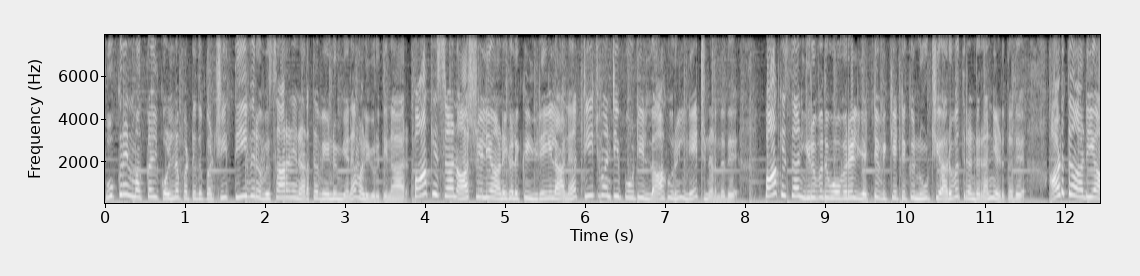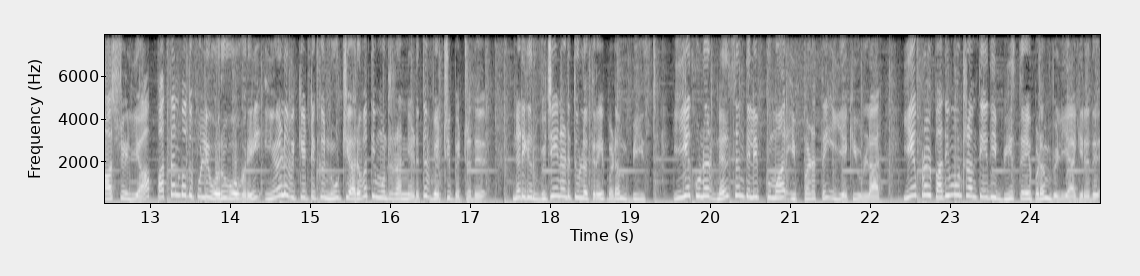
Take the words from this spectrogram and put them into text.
உக்ரைன் மக்கள் கொல்லப்பட்டது பற்றி தீவிர விசாரணை நடத்த வேண்டும் என வலியுறுத்தினார். பாகிஸ்தான் ஆஸ்திரேலியா அணிகளுக்கு இடையிலான டி டுவெண்டி போட்டி லாகூரில் நேற்று நடந்தது. பாகிஸ்தான் இருபது ஓவரில் எட்டு விக்கெட்டுக்கு நூற்றி அறுபத்தி ரெண்டு ரன் எடுத்தது. அடுத்து ஆடிய ஆஸ்திரேலியா பத்தொன்பது புள்ளி ஒரு ஓவரில் ஏழு விக்கெட்டுக்கு நூற்றி அறுபத்தி மூன்று ரன் எடுத்து வெற்றி பெற்றது. நடிகர் விஜய் நடித்துள்ள திரைப்படம் பீஸ்ட் இயக்குனர் நெல்சன் திலீப் குமார் இப்படத்தை இயக்கியுள்ளார். ஏப்ரல் பதிமூன்றாம் தேதி பீஸ் திரைப்படம் வெளியாகிறது.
